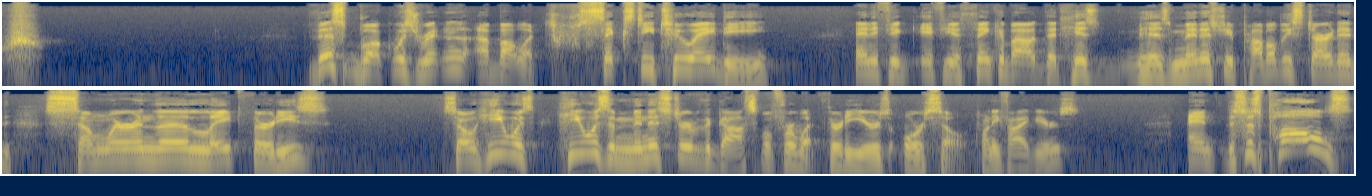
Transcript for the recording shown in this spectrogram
Whew. This book was written about what, 62 AD. And if you, if you think about that his, his ministry probably started somewhere in the late 30s. So he was, he was a minister of the gospel for what, 30 years or so? 25 years? And this is Paul's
